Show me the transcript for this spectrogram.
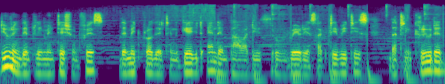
During the implementation phase, the MEAT project engaged and empowered youth through various activities that included,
